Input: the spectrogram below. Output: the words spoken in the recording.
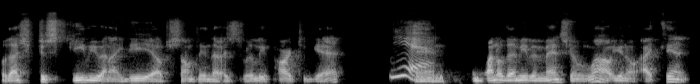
But that should just give you an idea of something that is really hard to get. Yeah. And one of them even mentioned, "Wow, you know, I can't."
